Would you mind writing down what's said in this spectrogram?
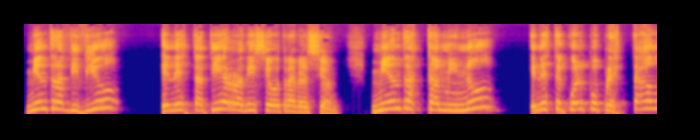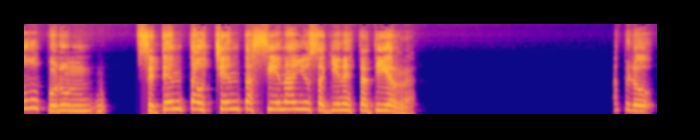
mientras vivió en esta tierra, dice otra versión, mientras caminó en este cuerpo prestado por un 70, 80, 100 años aquí en esta tierra. Ah, pero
